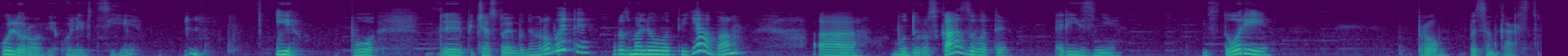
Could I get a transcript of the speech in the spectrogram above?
кольорові олівці і по, е, під час того, як будемо робити, розмальовувати, я вам а, буду розказувати різні історії про писанкарство.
